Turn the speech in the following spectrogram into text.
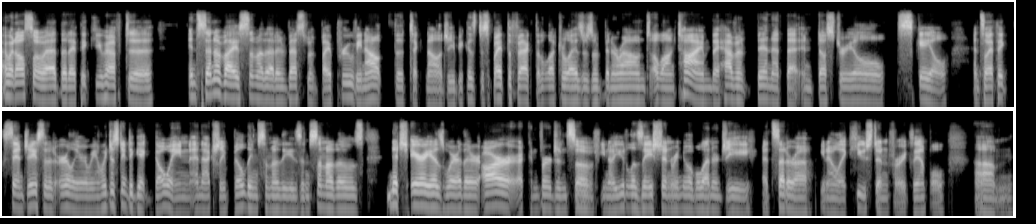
I would also add that I think you have to incentivize some of that investment by proving out the technology because despite the fact that electrolyzers have been around a long time, they haven't been at that industrial scale. And so I think Sanjay said it earlier, I mean, we just need to get going and actually building some of these in some of those niche areas where there are a convergence of, you know, utilization, renewable energy, et cetera, you know, like Houston, for example, um,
